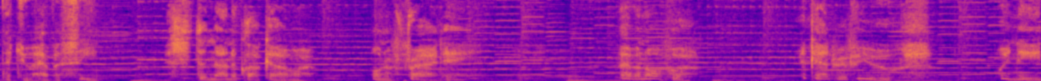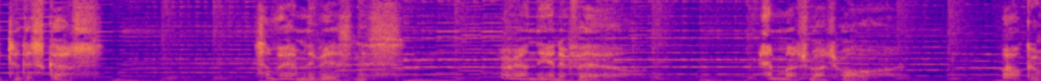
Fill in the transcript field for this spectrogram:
that you have a seat. It's the nine o'clock hour on a Friday. I have an offer. You can't refuse. We need to discuss some family business around the NFL and much, much more. Welcome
